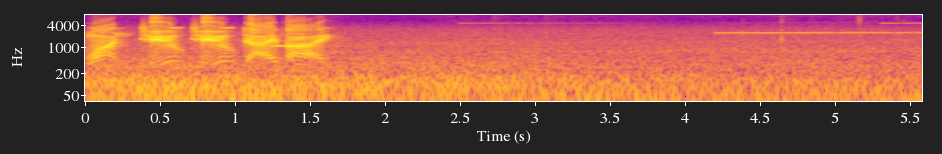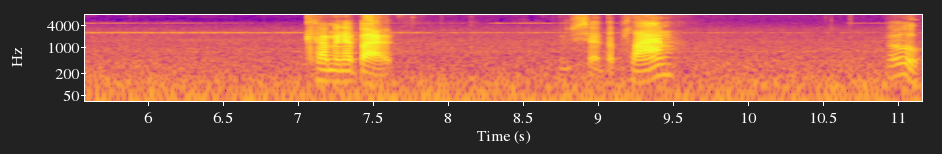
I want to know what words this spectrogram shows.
1, 2, 2, dive aye. Coming about. You set the plan. Oh.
